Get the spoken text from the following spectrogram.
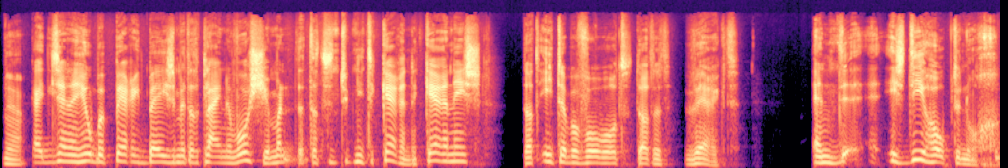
Ja. Kijk, die zijn heel beperkt bezig met dat kleine worstje. Maar dat, dat is natuurlijk niet de kern. De kern is dat ITER bijvoorbeeld, dat het werkt. En de- is die hoop er nog?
